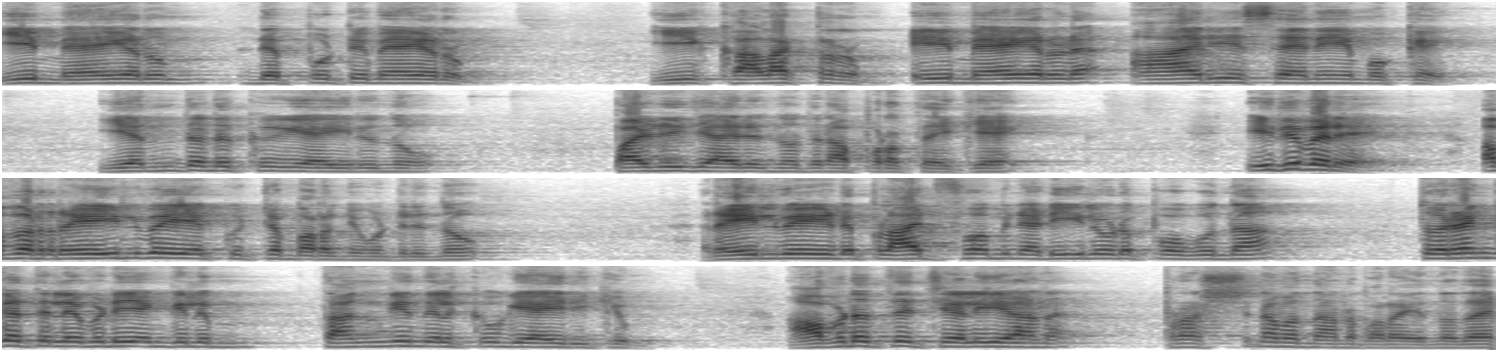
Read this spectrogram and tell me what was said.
ഈ മേയറും ഡെപ്യൂട്ടി മേയറും ഈ കളക്ടറും ഈ മേയറുടെ ആര്യസേനയും ഒക്കെ എന്തെടുക്കുകയായിരുന്നു പഴിചാരുന്നതിനപ്പുറത്തേക്ക്. ഇതുവരെ അവർ റെയിൽവേയെ കുറ്റം പറഞ്ഞുകൊണ്ടിരുന്നു. റെയിൽവേയുടെ പ്ലാറ്റ്ഫോമിനടിയിലൂടെ പോകുന്ന തുരങ്കത്തിൽ എവിടെയെങ്കിലും തങ്ങി നിൽക്കുകയായിരിക്കും. അവിടുത്തെ ചെളിയാണ് പ്രശ്നമെന്നാണ് പറയുന്നത്.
